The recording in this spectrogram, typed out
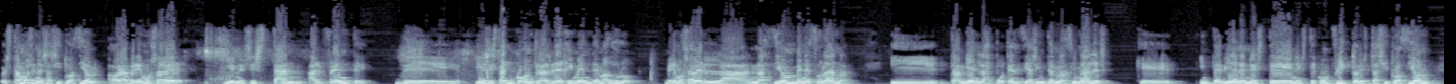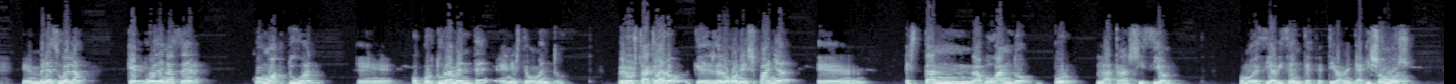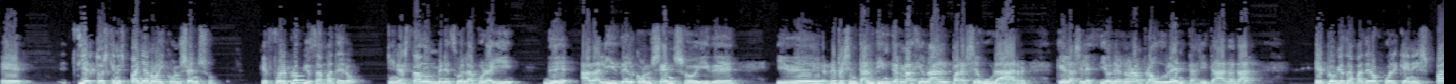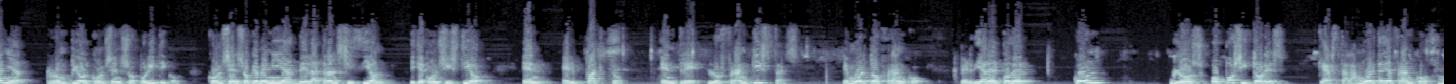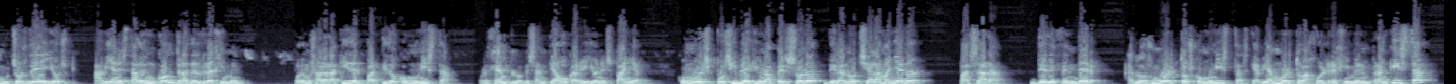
Estamos en esa situación. Ahora veremos a ver quienes están al frente de quienes están contra el régimen de Maduro. Veremos a ver la nación venezolana y también las potencias internacionales que intervienen en este, en este conflicto, en esta situación en Venezuela, qué pueden hacer, cómo actúan eh, oportunamente en este momento. Pero está claro que desde luego en España eh, están abogando por la transición. Como decía Vicente, efectivamente, aquí somos... Eh, cierto es que en España no hay consenso, que fue el propio Zapatero, quien ha estado en Venezuela por allí de adalid del consenso y de, y de representante internacional para asegurar que las elecciones no eran fraudulentas y tal, tal, tal, el propio Zapatero fue el que en España rompió el consenso político, consenso que venía de la transición y que consistió en el pacto entre los franquistas que muerto Franco perdían el poder con los opositores que hasta la muerte de Franco muchos de ellos habían estado en contra del régimen. Podemos hablar aquí del Partido Comunista, por ejemplo, de Santiago Carrillo en España. ¿Cómo es posible que una persona de la noche a la mañana pasara de defender a los muertos comunistas que habían muerto bajo el régimen franquista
